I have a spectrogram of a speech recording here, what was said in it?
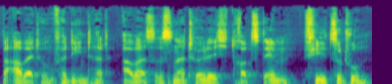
Bearbeitung verdient hat. Aber es ist natürlich trotzdem viel zu tun.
